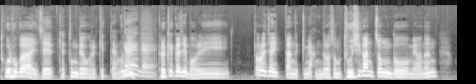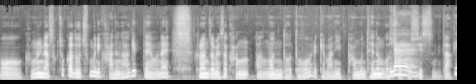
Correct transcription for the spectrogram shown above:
도로가 이제 개통되고 그렇기 때문에 네네. 네. 그렇게까지 멀리 떨어져 있다는 느낌이 안 들어서 뭐두 시간 정도면은 뭐 강릉이나 속초가도 충분히 가능하기 때문에 그런 점에서 강원도도 이렇게 많이 방문되는 것으로 네. 볼수 있습니다. 그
